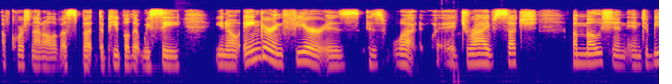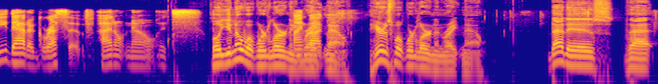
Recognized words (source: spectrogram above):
Of course, not all of us, but the people that we see. You know, anger and fear is is what it drives such emotion and to be that aggressive. I don't know. It's well, you know what we're learning right now. Here's what we're learning right now. That is that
